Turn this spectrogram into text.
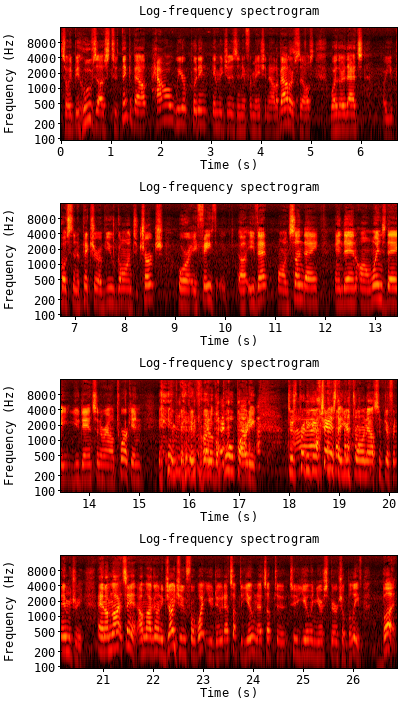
So it behooves us to think about how we are putting images and information out about ourselves, whether that's are you posting a picture of you going to church or a faith uh, event on Sunday, and then on Wednesday you dancing around twerking in, in front of a pool party. There's pretty good chance that you're throwing out some different imagery. And I'm not saying I'm not going to judge you for what you do. That's up to you, and that's up to, to you and your spiritual belief. But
